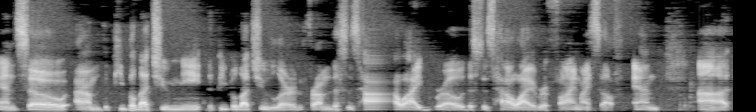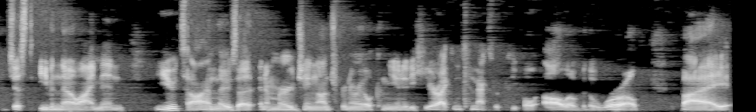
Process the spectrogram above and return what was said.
And so, um, the people that you meet, the people that you learn from, this is how I grow. This is how I refine myself. And uh, just even though I'm in Utah and there's a, an emerging entrepreneurial community here, I can connect with people all over the world by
